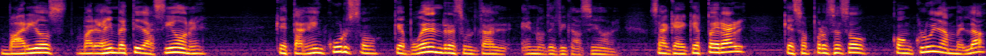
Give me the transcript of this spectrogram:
varios, varias investigaciones que están en curso que pueden resultar en notificaciones. O sea que hay que esperar que esos procesos concluyan, ¿verdad?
